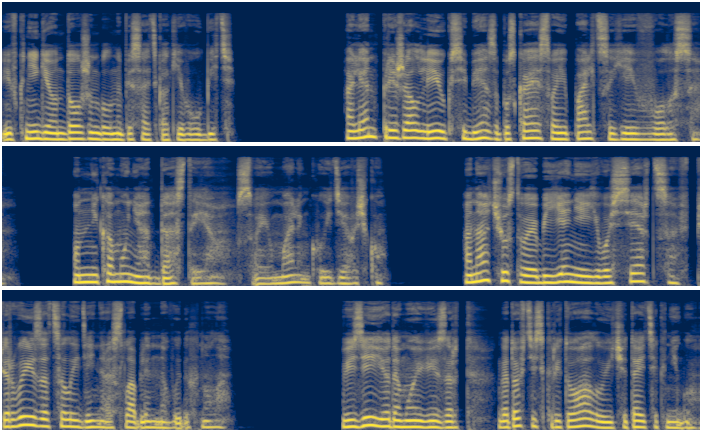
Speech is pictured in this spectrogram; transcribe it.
и в книге он должен был написать, как его убить. Ален прижал Лию к себе, запуская свои пальцы ей в волосы. Он никому не отдаст ее, свою маленькую девочку. Она, чувствуя биение его сердца, впервые за целый день расслабленно выдохнула. «Вези ее домой, Визард. Готовьтесь к ритуалу и читайте книгу.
